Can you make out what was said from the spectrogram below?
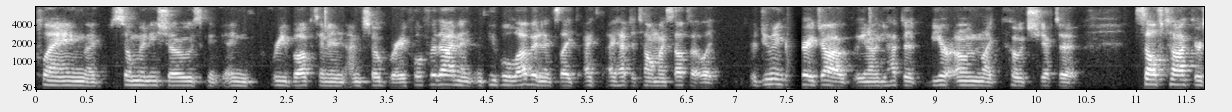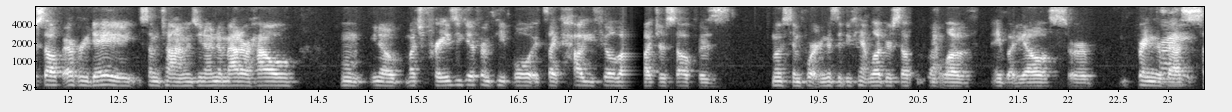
playing like so many shows and rebooked, and I'm so grateful for that. And, and people love it. And it's like I, I have to tell myself that like you're doing a great job. You know, you have to be your own like coach. You have to self talk yourself every day. Sometimes, you know, no matter how mm, you know much praise you get from people, it's like how you feel about yourself is most important. Because if you can't love yourself, you can't love anybody else or bring your right. best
